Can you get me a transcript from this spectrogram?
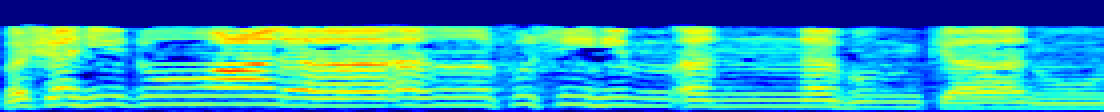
فشهدوا على أنفسهم أنهم كانوا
